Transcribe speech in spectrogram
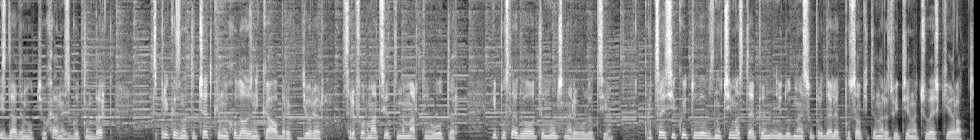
издаден от Йоханес Гутенберг, с приказната четка на художник Албрехт Дюрер, с реформацията на Мартин Лутър и последвалата научна революция. Процеси, които в значима степен и до днес определят посоките на развитие на човешкия род.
